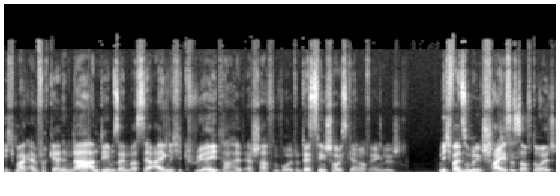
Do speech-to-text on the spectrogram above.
ich mag einfach gerne nah an dem sein, was der eigentliche Creator halt erschaffen wollte. Und deswegen schaue ich es gerne auf Englisch. Nicht, weil es Mhm. unbedingt scheiße ist auf Deutsch.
